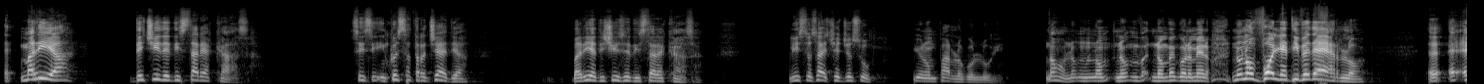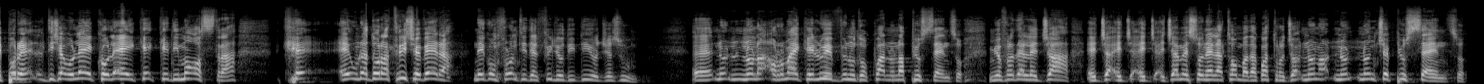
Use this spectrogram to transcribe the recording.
Eh, Maria decide di stare a casa. Sì, sì, in questa tragedia Maria decise di stare a casa. Visto, sai, c'è Gesù, io non parlo con lui. No, non, non, non, non vengo nemmeno, non ho voglia di vederlo. Eh, eh, eppure, dicevo, lei è colei che, che dimostra che è un'adoratrice vera nei confronti del figlio di Dio Gesù. Eh, non, ha, ormai che lui è venuto qua non ha più senso. Mio fratello è già, è già, è già, è già messo nella tomba da quattro giorni, non, ha, non, non, c'è più senso.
